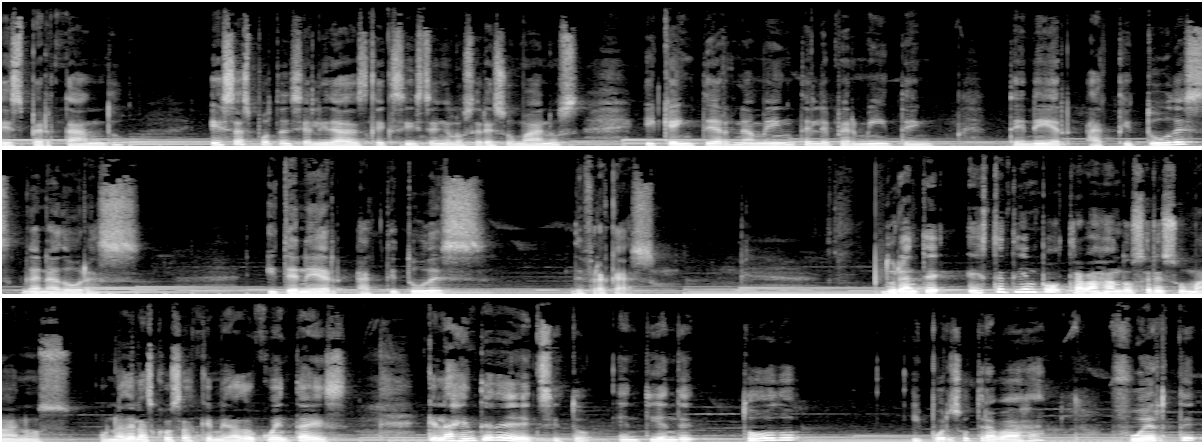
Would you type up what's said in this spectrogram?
despertando esas potencialidades que existen en los seres humanos y que internamente le permiten tener actitudes ganadoras y tener actitudes de fracaso. Durante este tiempo trabajando seres humanos, una de las cosas que me he dado cuenta es que la gente de éxito entiende todo y por eso trabaja fuerte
